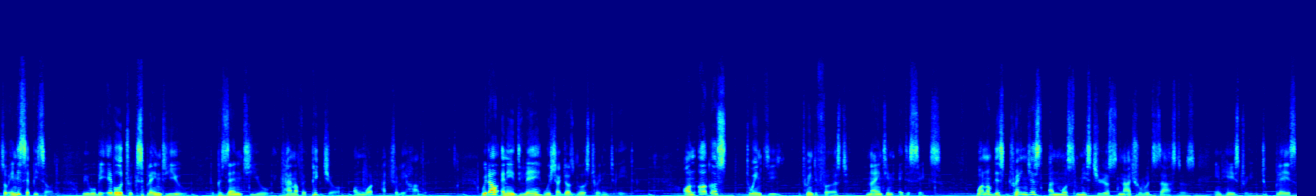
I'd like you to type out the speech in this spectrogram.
So in this episode, we will be able to explain to you, to present to you a kind of a picture on what actually happened. Without any delay, we shall just go straight into it. On August 20, 21st, 1986, one of the strangest and most mysterious natural disasters in history took place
